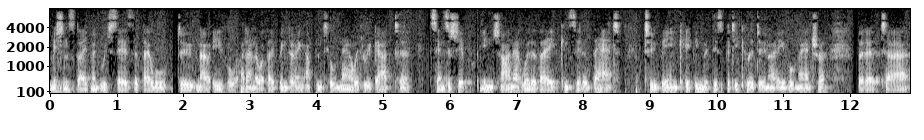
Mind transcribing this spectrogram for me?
mission statement which says that they will do no evil. I don't know what they've been doing up until now with regard to censorship in China, whether they consider that to be in keeping with this particular do no evil mantra. But at, uh,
